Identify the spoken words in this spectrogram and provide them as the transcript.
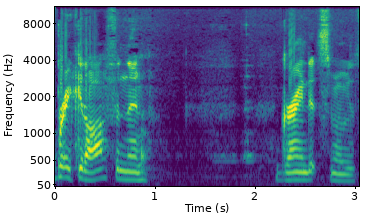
break it off and then grind it smooth.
